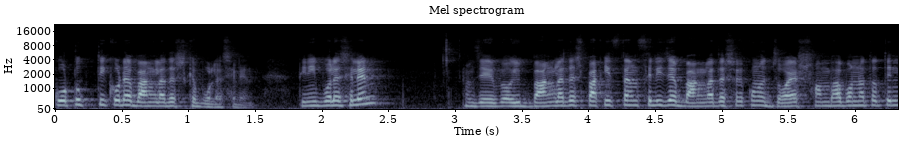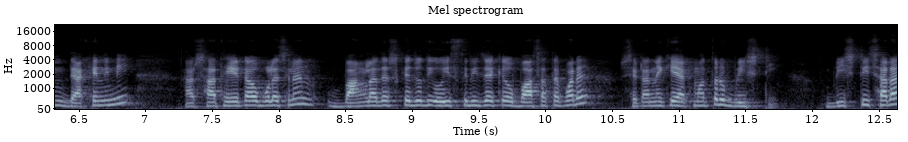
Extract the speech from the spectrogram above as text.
কটুক্তি করে বাংলাদেশকে বলেছিলেন। তিনি বলেছিলেন যে ওই বাংলাদেশ পাকিস্তান সিরিজে বাংলাদেশের কোনো জয়ের সম্ভাবনা তো তিনি দেখেননি। আর সাথে এটাও বলেছিলেন, বাংলাদেশকে যদি ওই সিরিজে কেউ বাঁচাতে পারে, সেটা নাকি একমাত্র বৃষ্টি। বৃষ্টি ছাড়া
